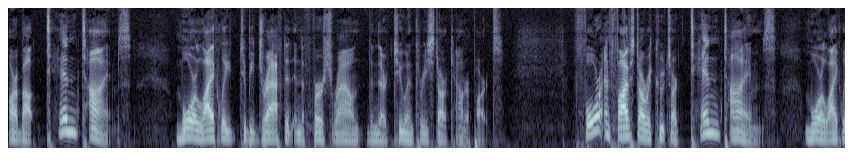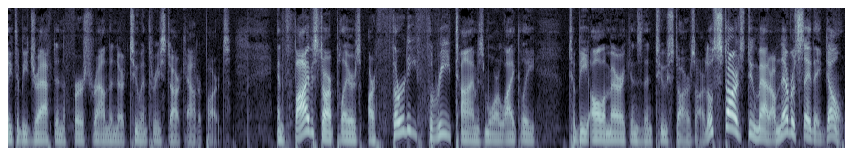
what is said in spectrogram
are about 10 times more likely to be drafted in the first round than their two and three star counterparts. Four and five star recruits are 10 times more likely to be drafted in the first round than their two and three star counterparts. And five star players are 33 times more likely to be All Americans than two stars are. Those stars do matter. I'll never say they don't.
